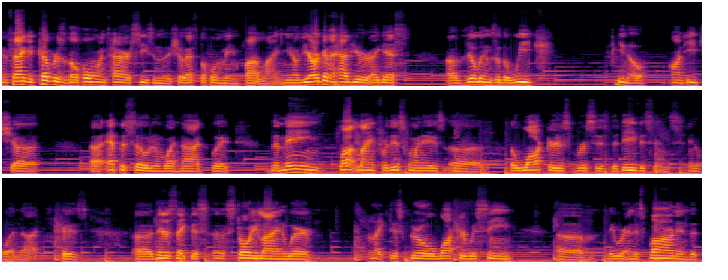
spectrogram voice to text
In fact, it covers the whole entire season of the show. That's the whole main plot line. You know, you are going to have your, I guess, uh, villains of the week, you know, on each uh, uh, episode and whatnot. But the main plot line for this one is uh, the Walkers versus the Davidsons and whatnot. Because uh, there's like this uh, storyline where, like, this girl Walker was seen. Um, they were in this barn, and the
